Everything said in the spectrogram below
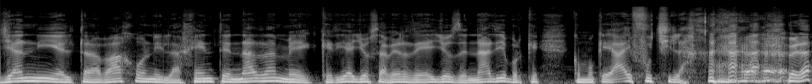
Ya ni el trabajo, ni la gente, nada me quería yo saber de ellos, de nadie, porque como que, ay, fuchila, ¿verdad?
